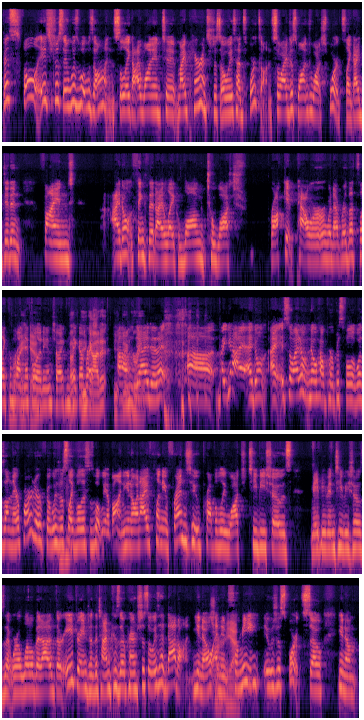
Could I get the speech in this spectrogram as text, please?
purposeful. It's just, it was what was on. So like I wanted to, my parents just always had sports on. So I just wanted to watch sports. Like I didn't find, I don't think that I like longed to watch Rocket Power or whatever. That's like the one Right, yeah. Nickelodeon show I can think of. you right? got it. Um, yeah, I did it. Uh, but yeah, I, I don't, I, so I don't know how purposeful it was on their part or if it was just Mm-hmm. like, well, this is what we have on, you know, and I have plenty of friends who probably watch TV shows, maybe even TV shows that were a little bit out of their age range at the time because their parents just always had that on, you know, and it, yeah. for me, it was just sports. So, you know,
